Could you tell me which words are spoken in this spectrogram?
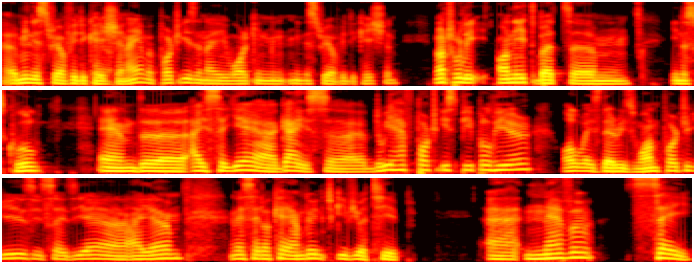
uh, Ministry of Education. I am a Portuguese and I work in Ministry of Education. Not really on it, but um, in a school. And uh, I say, yeah, guys, uh, do we have Portuguese people here? Always there is one Portuguese. He says, yeah, I am. And I said, okay, I'm going to give you a tip. Uh, never say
